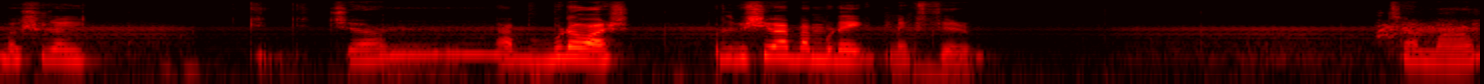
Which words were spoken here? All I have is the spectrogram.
Bak şuradan gideceğim. Ha, bu- burada var. Burada bir şey var. Ben buraya gitmek istiyorum. Tamam.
